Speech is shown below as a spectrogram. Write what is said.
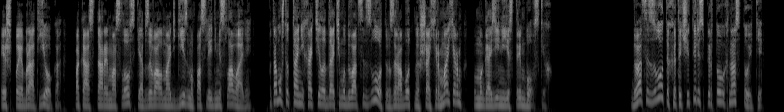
ЭШП брат Йока, пока старый Масловский обзывал мать Гизма последними словами, потому что та не хотела дать ему 20 злотых, заработанных шахермахером в магазине Естрембовских. 20 злотых – это 4 спиртовых настойки,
